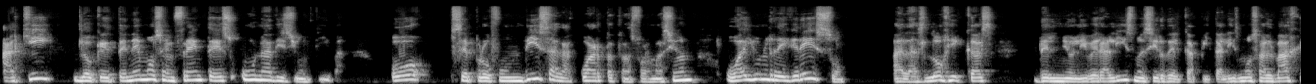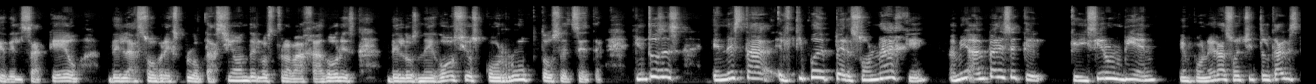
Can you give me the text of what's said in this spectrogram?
Aquí lo que tenemos enfrente es una disyuntiva. O se profundiza la cuarta transformación o hay un regreso a las lógicas del neoliberalismo, es decir, del capitalismo salvaje, del saqueo, de la sobreexplotación de los trabajadores, de los negocios corruptos, etcétera. Y entonces, en esta, el tipo de personaje, a mí, a mí me parece que, que hicieron bien en poner a Xochitl Gálvez,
